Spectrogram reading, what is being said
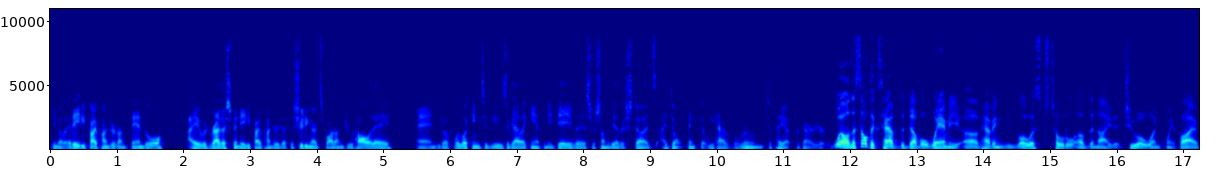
you know, at 8,500 on FanDuel, I would rather spend 8,500 at the shooting guard spot on Jrue Holiday. And, you know, if we're looking to use a guy like Anthony Davis or some of the other studs, I don't think that we have room to pay up for Kyrie Irving. Well, and the Celtics have the double whammy of having the lowest total of the night at 201.5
